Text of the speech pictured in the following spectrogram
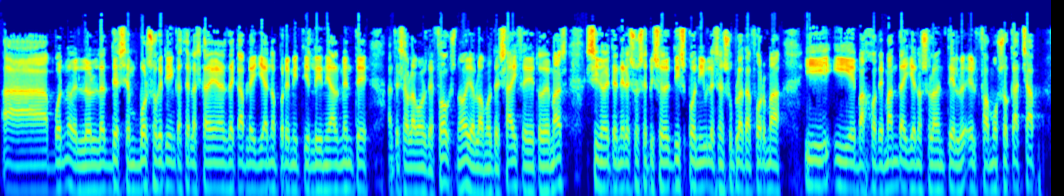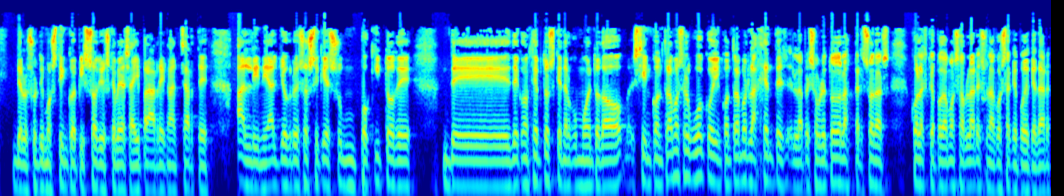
a bueno, el, desembolso que tienen que hacer las cadenas de cable ya no por emitir linealmente, antes hablamos de Fox, ¿no? Y hablamos de Sci-Fi y todo demás, sino de tener esos episodios disponibles en su plataforma y, bajo demanda y ya no solamente el, famoso catch-up de los últimos cinco episodios que veas ahí para reengancharte al lineal. Yo creo que eso sí que es un poquito de, de, conceptos que en algún momento dado, si encontramos el hueco y encontramos la gente, sobre todo las personas con las que podamos hablar, es una cosa que puede quedar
